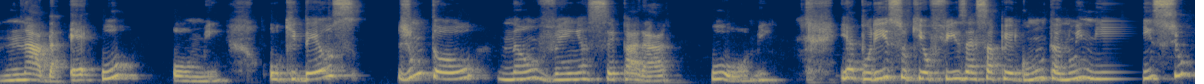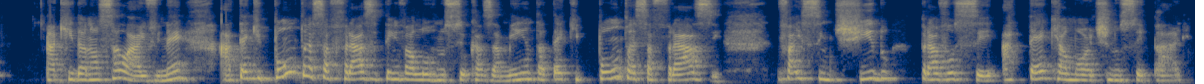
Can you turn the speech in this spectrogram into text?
nada, é o homem. O que Deus juntou não venha separar o homem. E é por isso que eu fiz essa pergunta no início aqui da nossa live, né? Até que ponto essa frase tem valor no seu casamento? Até que ponto essa frase faz sentido para você? Até que a morte nos separe.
